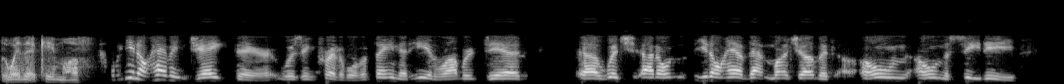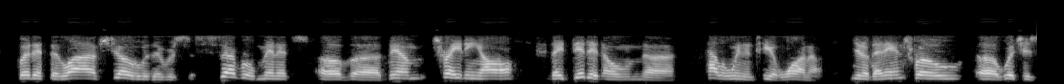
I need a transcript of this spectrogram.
the way that came off. Well, you know, having Jake there was incredible. The thing that he and Robert did, uh, which I don't, you don't have that much of it on on the CD, but at the live show there was several minutes of uh, them trading off. They did it on uh, Halloween in Tijuana. You know that intro, uh, which is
